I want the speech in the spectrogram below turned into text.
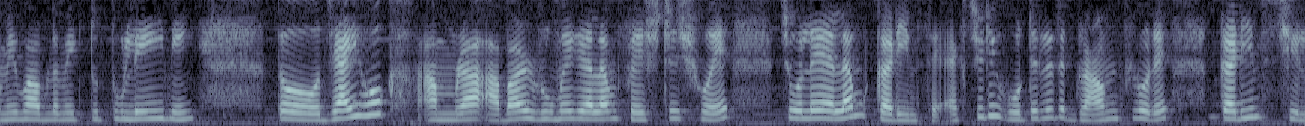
আমি ভাবলাম একটু তুলেই নেই। তো যাই হোক আমরা আবার রুমে গেলাম ফ্রেশ ট্রেশ হয়ে চলে এলাম করিমসে অ্যাকচুয়ালি হোটেলের গ্রাউন্ড ফ্লোরে করিমস ছিল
